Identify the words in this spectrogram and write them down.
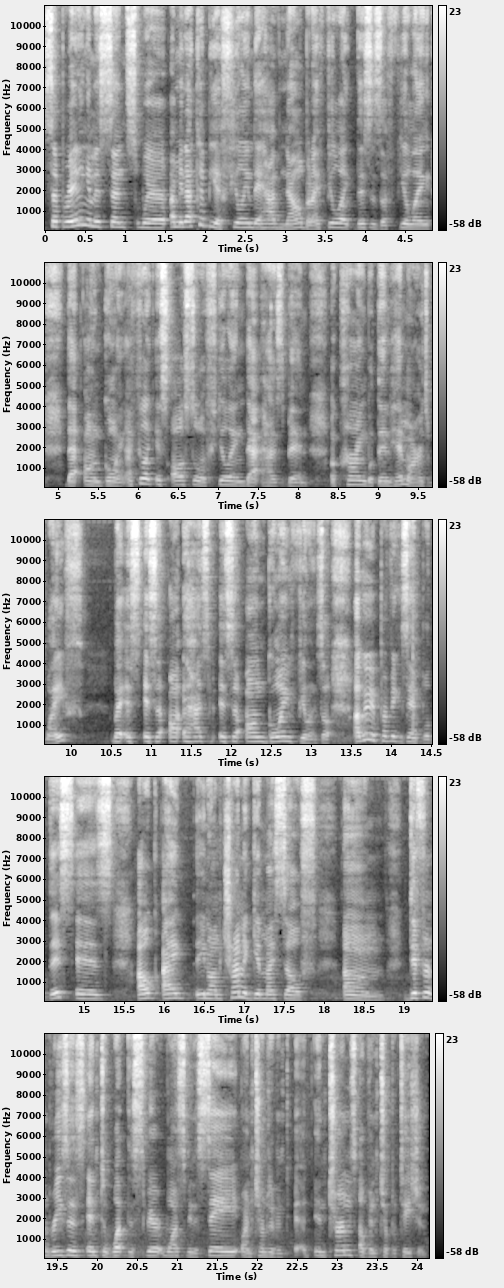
separating in a sense where I mean that could be a feeling they have now, but I feel like this is a feeling that ongoing. I feel like it's also a feeling that has been occurring within him or his wife but it's it's a uh, it has it's an ongoing feeling. So I'll give you a perfect example. This is I'll I you know I'm trying to give myself um, different reasons into what the spirit wants me to say in terms of in terms of interpretation.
